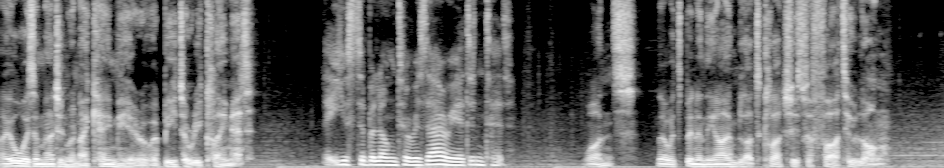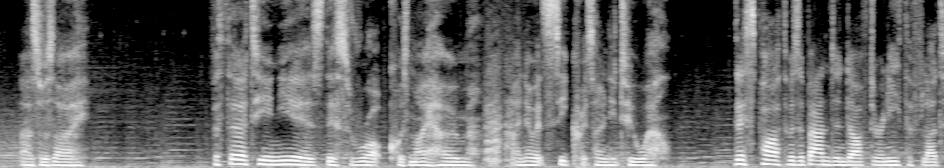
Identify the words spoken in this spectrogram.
I always imagined when I came here it would be to reclaim it. It used to belong to Rosaria, didn't it? Once, though it's been in the Ironblood's clutches for far too long. As was I. For 13 years, this rock was my home. I know its secrets only too well. This path was abandoned after an ether flood.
